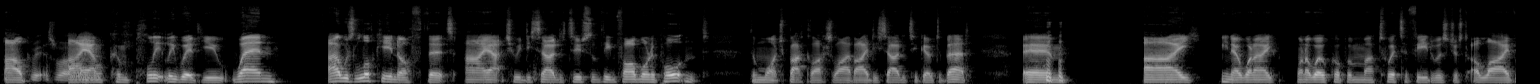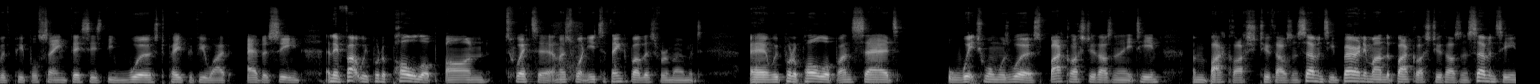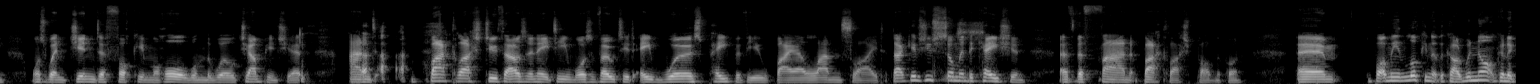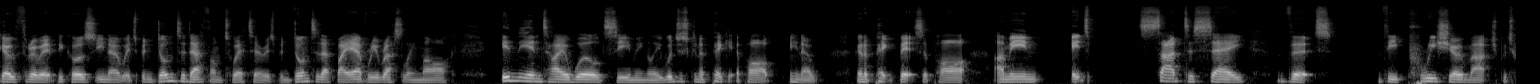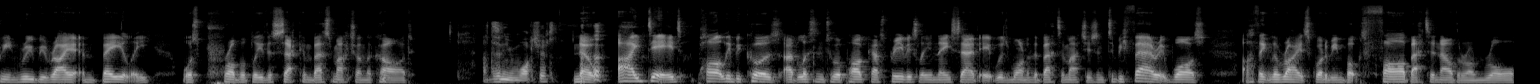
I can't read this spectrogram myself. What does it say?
I'll, Royal I am completely with you. When I was lucky enough that I actually decided to do something far more important than watch Backlash live, I decided to go to bed. Um, I, you know, when I when I woke up and my Twitter feed was just alive with people saying this is the worst pay per view I've ever seen. And in fact, we put a poll up on Twitter, and I just want you to think about this for a moment. And we put a poll up and said which one was worse, Backlash 2018 and Backlash 2017. Bearing in mind that Backlash 2017 was when Jinder fucking Mahal won the World Championship, and Backlash 2018 was voted a worse pay per view by a landslide. That gives you some indication of the fan backlash, pardon the pun. Um, but I mean, looking at the card, we're not going to go through it because, you know, it's been done to death on Twitter. It's been done to death by every wrestling mark in the entire world, seemingly. We're just going to pick it apart, you know, going to pick bits apart. I mean, it's sad to say that the pre show match between Ruby Riott and Bayley was probably the second best match on the card. I didn't even watch it. No, I did, partly because I'd listened to a podcast previously and they said it was one of the better matches. And to be fair, it was. I think the Riott Squad have been booked far better now they're on Raw.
